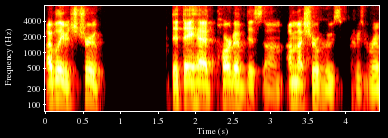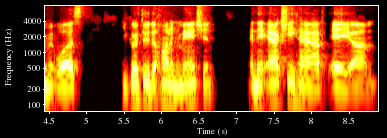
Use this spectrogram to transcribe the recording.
I believe it's true that they had part of this. Um, I'm not sure whose whose room it was. You go through the Haunted Mansion, and they actually have a um,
